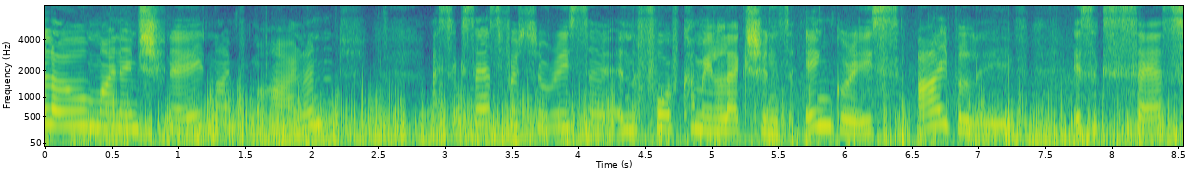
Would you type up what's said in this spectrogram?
Hello, my name's Sinead and I'm from Ireland. A success for Syriza in the forthcoming elections in Greece, I believe, is a success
